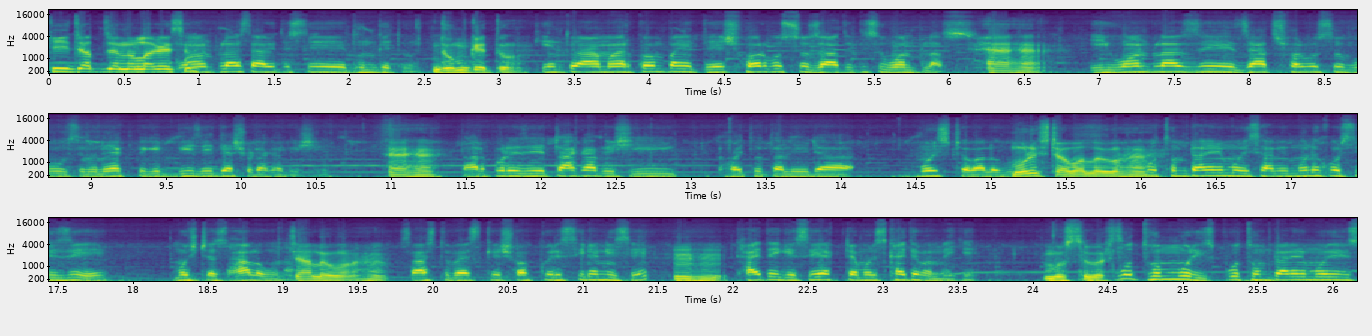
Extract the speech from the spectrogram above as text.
কি জাত যেন লাগাইছেন? ওয়ান প্লাস আর হইতেছে ধূমকেতু। ধূমকেতু। কিন্তু আমার কোম্পানিতে সর্বোচ্চ জাত হইতেছে ওয়ান প্লাস হ্যাঁ হ্যাঁ। এই ওয়ান প্লাস যে জাত সর্বোচ্চ বলছে মানে এক প্যাকেট বীজ এই দেড়শো টাকা বেশি। হ্যাঁ হ্যাঁ। তারপরে যে টাকা বেশি হয়তো তাহলে এটা মরিচটা ভালো মরিচটা ভালো হ্যাঁ। প্রথম টানের মরিচ আমি মনে করছি যে মরিচটা ভালো না। চালো হ্যাঁ। স্বাস্থ্য সব করে ছিঁড়ে নিছে। খাইতে গেছে একটা মরিচ খাইতে পার নাকি বুঝতে পারছি। প্রথম মরিচ প্রথম টানের মরিচ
